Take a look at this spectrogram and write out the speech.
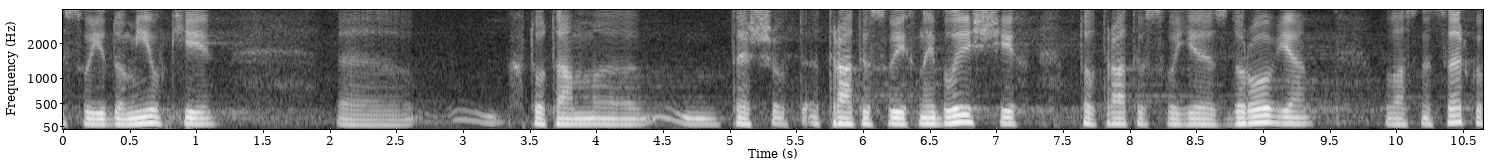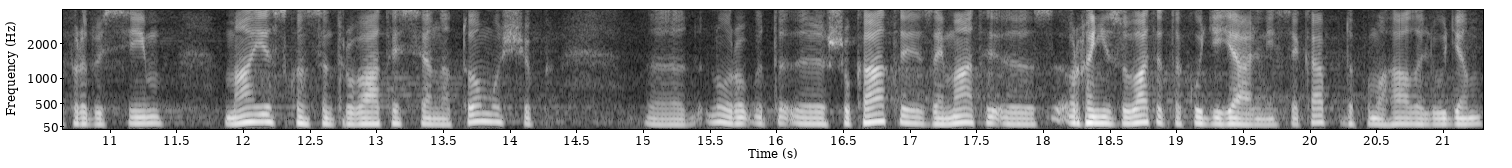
свої домівки, е, хто там е, теж втратив своїх найближчих, хто втратив своє здоров'я. Власне, церква передусім має сконцентруватися на тому, щоб е, ну, шукати, займати, організувати таку діяльність, яка б допомагала людям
